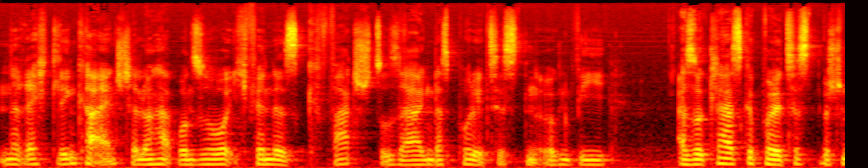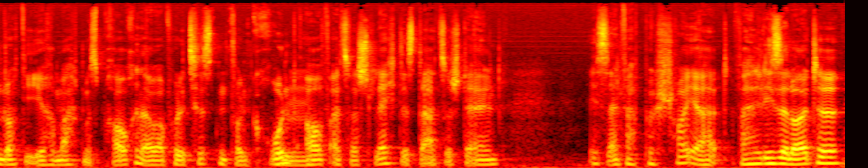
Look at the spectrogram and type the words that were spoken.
eine recht linke Einstellung habe und so, ich finde es Quatsch zu sagen, dass Polizisten irgendwie, also klar, es gibt Polizisten bestimmt auch, die ihre Macht missbrauchen, aber Polizisten von Grund mhm. auf als was Schlechtes darzustellen, ist einfach bescheuert, weil diese Leute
